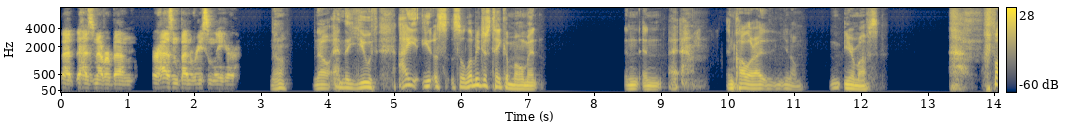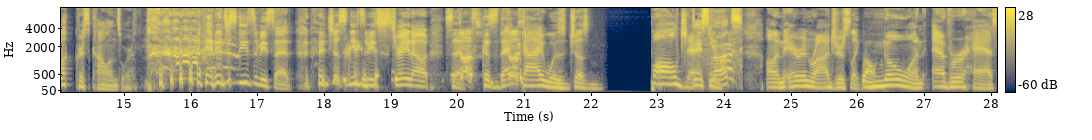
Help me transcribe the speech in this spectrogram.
That has never been or hasn't been recently here. No, no, and the youth. I you know, so let me just take a moment and and and caller, I you know earmuffs. Fuck Chris Collinsworth. it just needs to be said. It just needs to be straight out said. Because that guy was just ball jacking nuts. on Aaron Rodgers like no one ever has.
